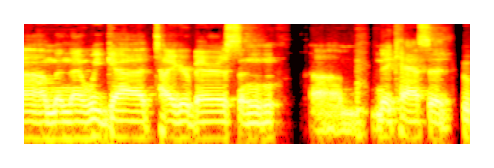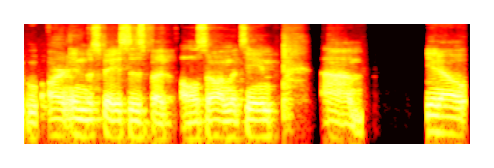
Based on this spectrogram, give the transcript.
Um, and then we got Tiger Barris and um, Nick Hassett, who aren't in the spaces, but also on the team. Um, you know,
